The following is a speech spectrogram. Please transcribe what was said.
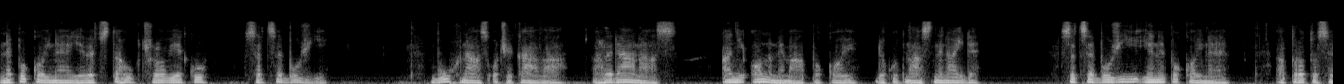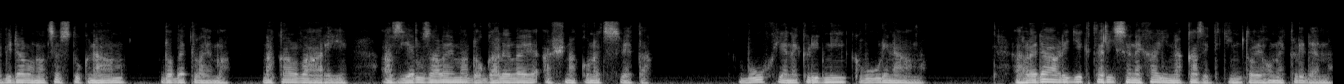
Nepokojné je ve vztahu k člověku srdce Boží. Bůh nás očekává, hledá nás. Ani On nemá pokoj, dokud nás nenajde. Srdce Boží je nepokojné a proto se vydalo na cestu k nám do Betléma, na Kalvárii a z Jeruzaléma do Galileje až na konec světa. Bůh je neklidný kvůli nám. Hledá lidi, kteří se nechají nakazit tímto jeho neklidem,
